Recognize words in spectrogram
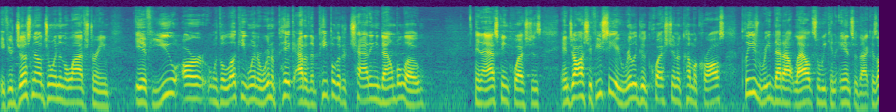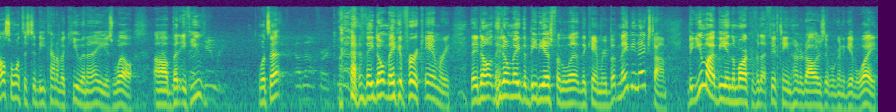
If you're just now joining the live stream, if you are with a lucky winner, we're going to pick out of the people that are chatting down below and asking questions. And Josh, if you see a really good question to come across, please read that out loud so we can answer that. Because I also want this to be kind of a Q&A as well. Uh, but if you, Camry. What's that? How about for a Camry? they don't make it for a Camry. They don't. They don't make the BDS for the the Camry. But maybe next time. But you might be in the market for that fifteen hundred dollars that we're going to give away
